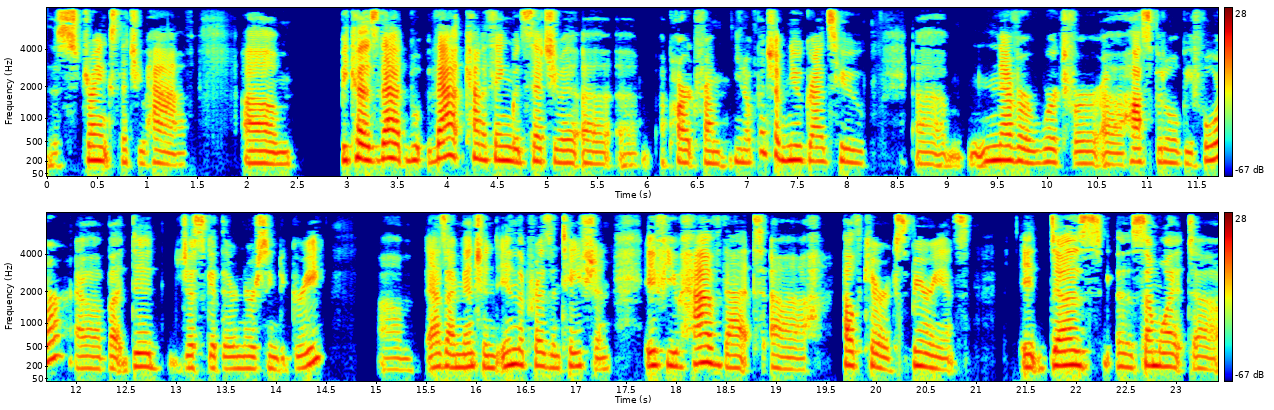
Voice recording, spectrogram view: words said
the strengths that you have. Um, because that that kind of thing would set you a, a, apart from you know a bunch of new grads who um, never worked for a hospital before, uh, but did just get their nursing degree. Um, as I mentioned in the presentation, if you have that uh, healthcare experience, it does uh, somewhat uh,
